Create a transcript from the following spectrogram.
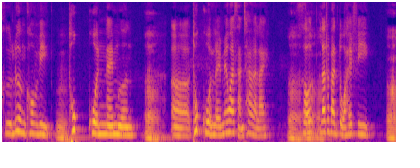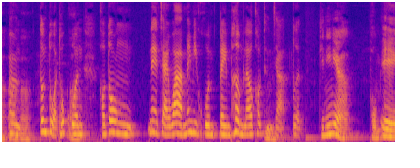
คือเรื่องโควิดอืมทุกคนในเมืองอ่าเอ่อทุกคนเลยไม่ว่าสัญชาติอะไรอ่เขารัฐบาลตรวจให้ฟรีอ่าอ่าอ่าต้องตรวจทุกคนเขาต้อง แน่ใจว่าไม่มีคนเป็นเพิ่มแล้วเขาถึงจะเปิด ทีนี้เนี่ยผมเอง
